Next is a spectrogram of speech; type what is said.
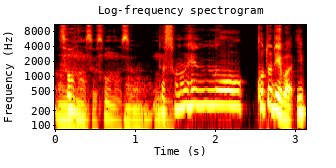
うん。そうなんですよ、そうなんですよ。うん。その辺のことで言えば、いっ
